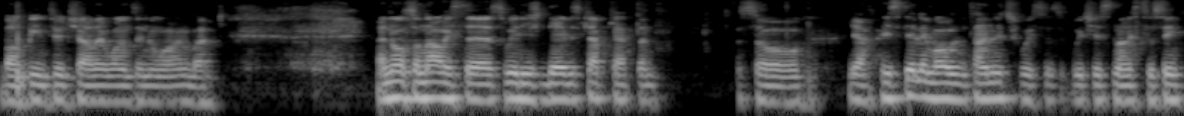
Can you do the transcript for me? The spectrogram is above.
bump into each other once in a while. But and also now he's the Swedish Davis Cup captain. So yeah, he's still involved in tennis, which is which is nice to see.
